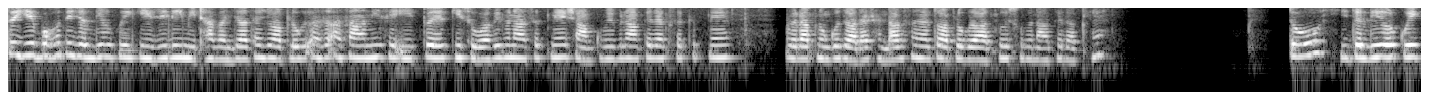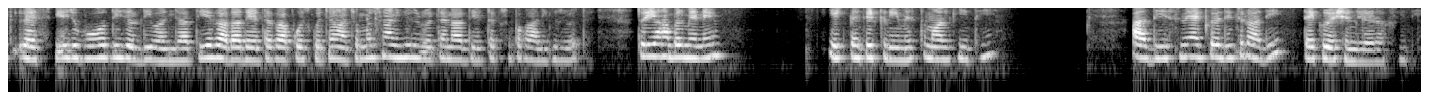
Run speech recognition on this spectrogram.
तो ये बहुत ही जल्दी और क्विक ईजीली मीठा बन जाता है, जो आप लोग आसानी से ईद पर की सुबह भी बना सकते हैं, शाम को भी बना के रख सकते हैं। अगर आप लोगों को ज़्यादा ठंडा पसंद है तो आप लोग रात को इसको बना के रख लें। तो ये जल्दी और क्विक रेसिपी है, जो बहुत ही जल्दी बन जाती है। ज़्यादा देर तक आपको इसको ना चम्मच चलाने की ज़रूरत है ना देर तक इसको पकाने की ज़रूरत है। तो यहाँ पर मैंने एक पैकेट क्रीम इस्तेमाल की थी। आधी इसमें ऐड कर दी थी और आधी डेकोरेशन के लिए रख ली थी।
